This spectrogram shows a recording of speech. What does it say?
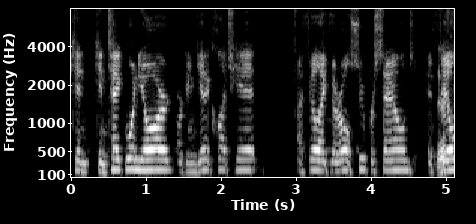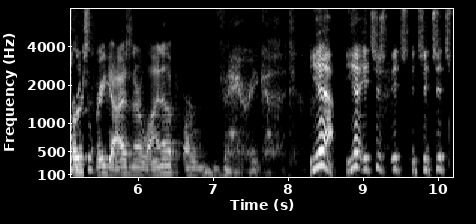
can can take one yard or can get a clutch hit. I feel like they're all super sound. If Their fielding- first three guys in their lineup are very good. yeah, yeah, it's just it's it's it's it's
